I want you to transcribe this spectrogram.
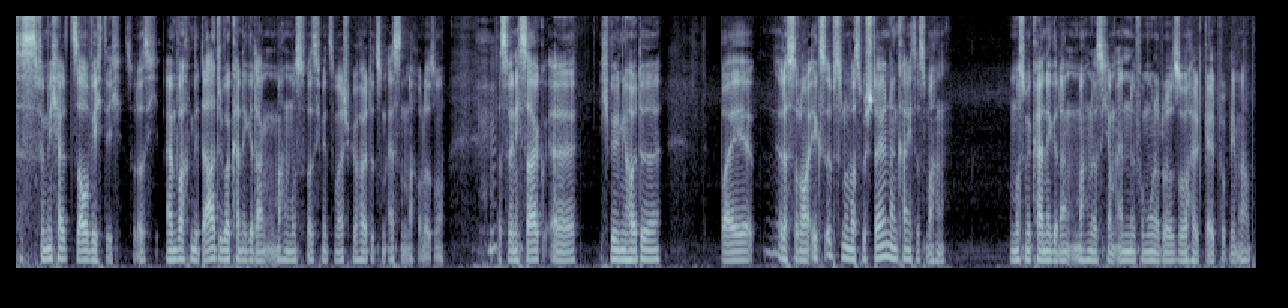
das ist für mich halt sau wichtig, so dass ich einfach mir darüber keine Gedanken machen muss, was ich mir zum Beispiel heute zum Essen mache oder so. Mhm. Dass wenn ich sage, äh, ich will mir heute bei Restaurant XY was bestellen, dann kann ich das machen. Und muss mir keine Gedanken machen, dass ich am Ende vom Monat oder so halt Geldprobleme habe.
